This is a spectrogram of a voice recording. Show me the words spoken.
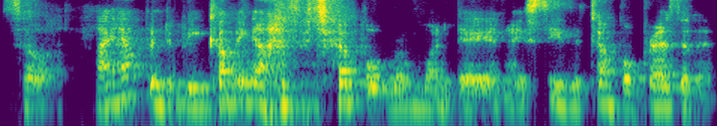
So I happened to be coming out of the temple room one day and I see the temple president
